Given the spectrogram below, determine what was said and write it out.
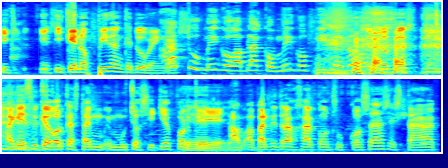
y, Ah, y- eso. y que nos pidan que tú Ah, vengas. tú, amigo, habla conmigo, pídelo. Entonces, hay que decir que Gorka está en, en muchos sitios porque, Eh, a- aparte de trabajar con sus cosas, está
